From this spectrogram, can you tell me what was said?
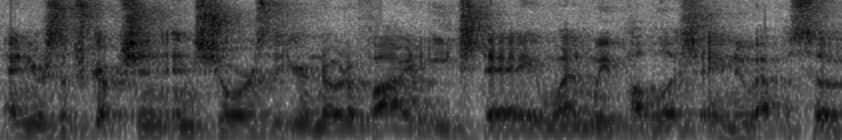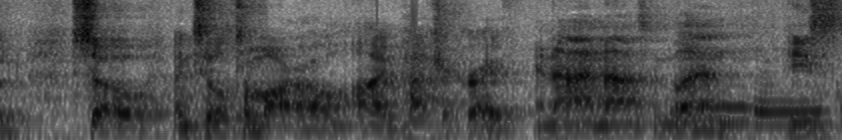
and your subscription ensures that you're notified each day when we publish a new episode. So until tomorrow, I'm Patrick Rife. And I'm Alex Glenn. Peace.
